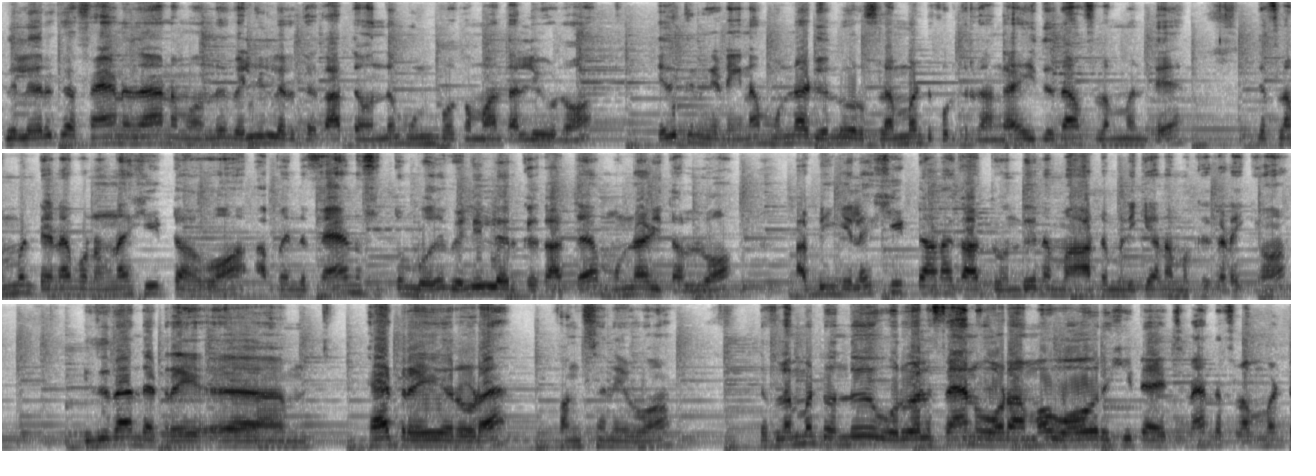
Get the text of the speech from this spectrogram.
இதில் இருக்க ஃபேனு தான் நம்ம வந்து வெளியில் இருக்க காற்றை வந்து முன்பக்கமாக தள்ளி விடும் எதுக்குன்னு கேட்டிங்கன்னா முன்னாடி வந்து ஒரு ஃப்ளம்மண்ட் கொடுத்துருக்காங்க. இதுதான் ஃப்ளம்மண்ட்டு இந்த ஃப்ளம்மண்ட் என்ன பண்ணோம்னா ஹீட் ஆகும். அப்போ இந்த ஃபேனு சுற்றும் போது வெளியில் இருக்க காற்றை முன்னாடி தள்ளும். அப்படிங்கிற ஹீட்டான காற்று வந்து நம்ம ஆட்டோமேட்டிக்காக நமக்கு கிடைக்கும். இதுதான் இந்த ட்ரை ஹேர் ட்ரையரோட ஃபங்க்ஷனேவும் இந்த ஃப்ளம்மண்ட் வந்து ஒருவேளை ஃபேன் ஓடாமல் ஓவர் ஹீட் ஆயிடுச்சுன்னா இந்த ஃப்ளம்மண்ட்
